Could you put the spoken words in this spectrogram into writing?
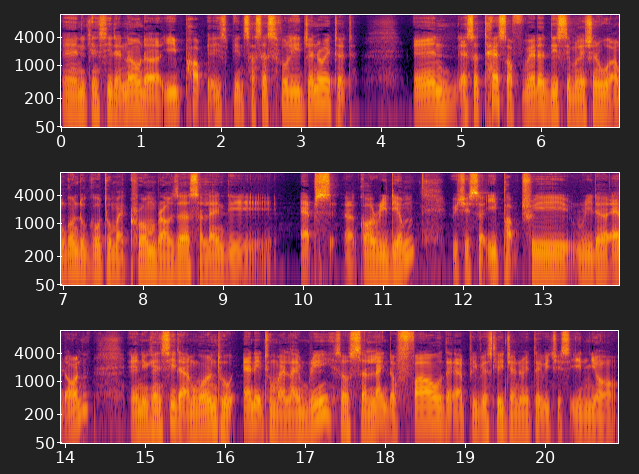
And you can see that now the EPUB is been successfully generated. And as a test of whether this simulation work, I'm going to go to my Chrome browser, select the apps uh, called Readium, which is a EPUB 3 reader add-on. And you can see that I'm going to add it to my library. So select the file that I previously generated, which is in your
